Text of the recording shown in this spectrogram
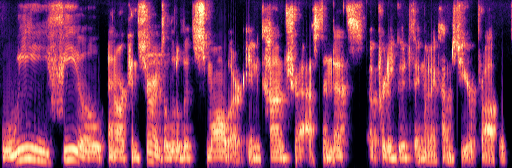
we feel and our concerns a little bit smaller in contrast. And that's a pretty good thing when it comes to your problems.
